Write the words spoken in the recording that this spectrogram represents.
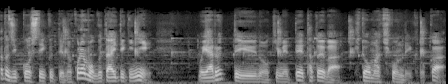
あと実行していくっていうのは、これはもう具体的に、もうやるっていうのを決めて、例えば人を巻き込んでいくとか、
